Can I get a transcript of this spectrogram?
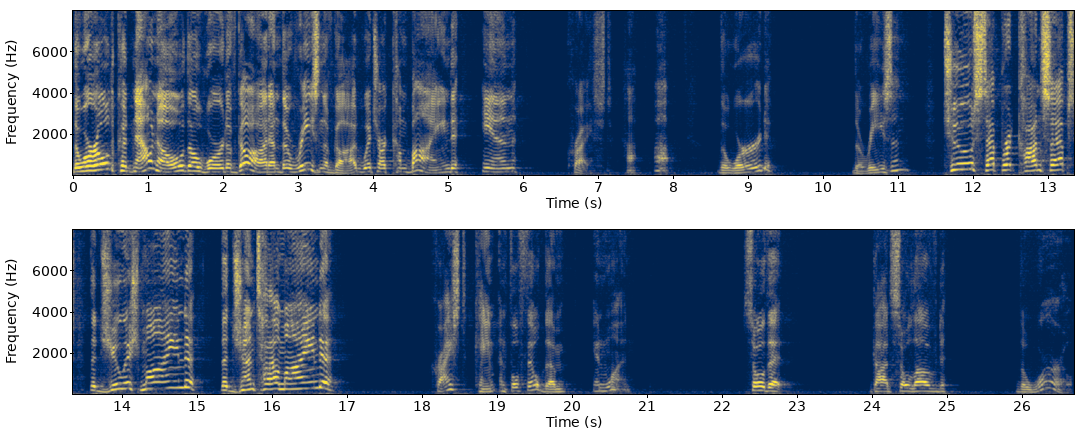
The world could now know the Word of God and the reason of God, which are combined in Christ. Ha, ha. The Word, the reason, two separate concepts the Jewish mind, the Gentile mind. Christ came and fulfilled them in one. So that God so loved the world,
